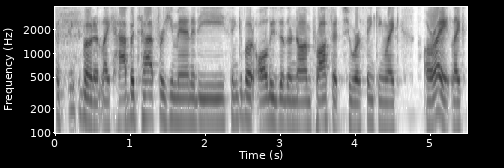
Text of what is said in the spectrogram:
But think about it, like Habitat for Humanity. Think about all these other nonprofits who are thinking like, all right, like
